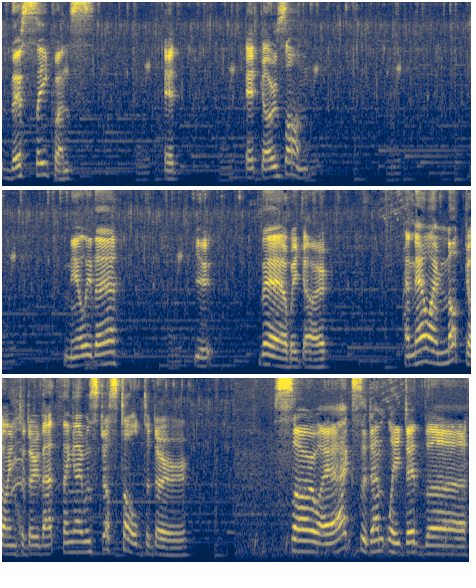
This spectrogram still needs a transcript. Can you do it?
This sequence, it... It goes on. Nearly there? You... There we go. And now I'm not going to do that thing I was just told to do. So I accidentally did the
